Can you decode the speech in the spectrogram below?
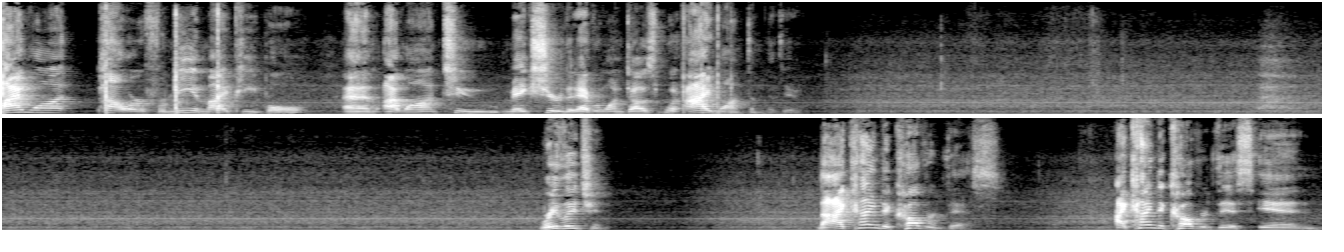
I want power for me and my people, and I want to make sure that everyone does what I want them to do. Religion. Now, I kind of covered this. I kind of covered this in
